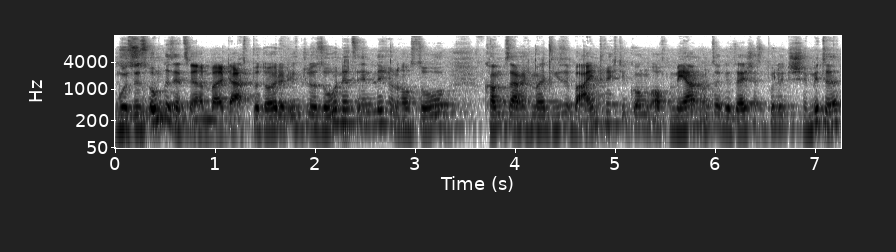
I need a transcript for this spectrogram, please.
muss es umgesetzt werden, weil das bedeutet Inklusion letztendlich und auch so kommt, sage ich mal, diese Beeinträchtigung auch mehr in unsere gesellschaftspolitische Mitte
